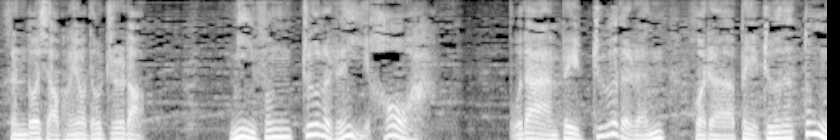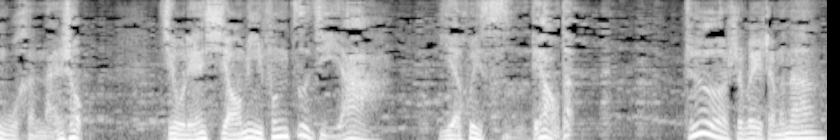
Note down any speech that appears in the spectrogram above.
很多小朋友都知道，蜜蜂蛰了人以后啊。不但被蛰的人或者被蛰的动物很难受，就连小蜜蜂自己呀也会死掉的。这是为什么呢？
